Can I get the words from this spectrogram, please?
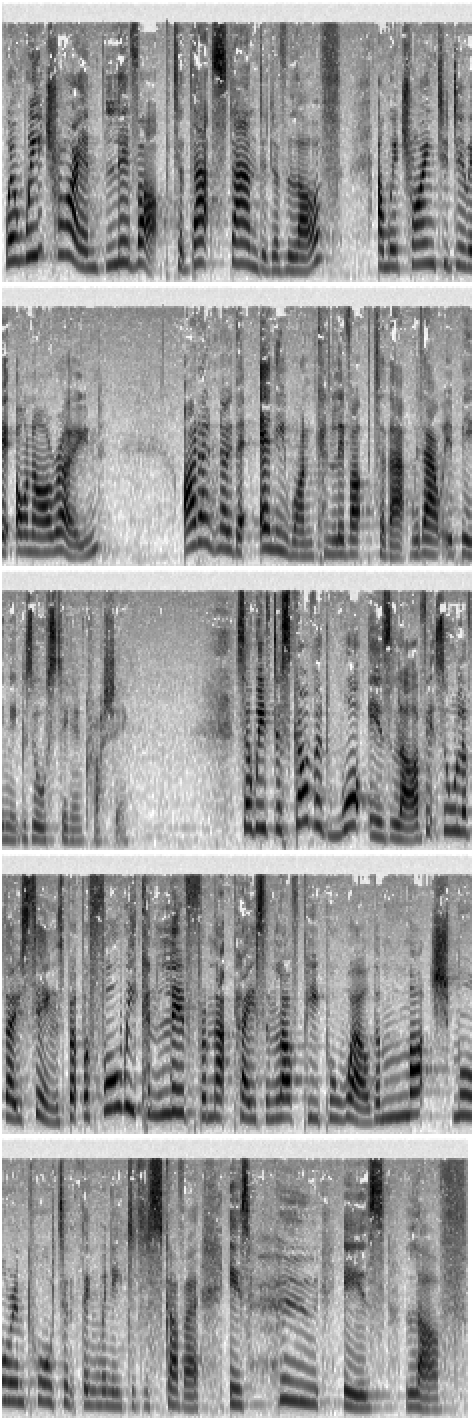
when we try and live up to that standard of love and we're trying to do it on our own. I don't know that anyone can live up to that without it being exhausting and crushing. So we've discovered what is love. It's all of those things. But before we can live from that place and love people well, the much more important thing we need to discover is who is love.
